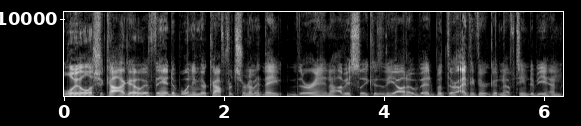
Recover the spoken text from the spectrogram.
Loyola Chicago, if they end up winning their conference tournament, they they're in obviously because of the auto bid, but they're I think they're a good enough team to be in.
